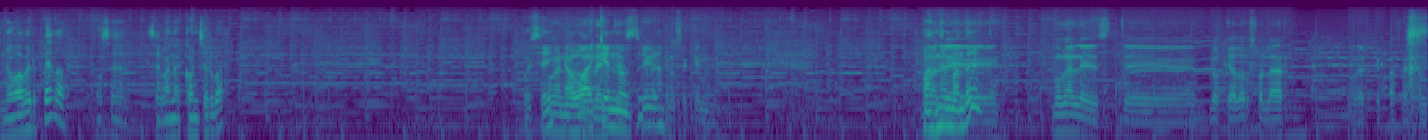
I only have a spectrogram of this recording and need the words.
y no va a haber pedo. O sea, se van a conservar. Pues sí, o hay que nos que no se quemen. Mande, mande. Pónganle este bloqueador solar. A ver qué pasa con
